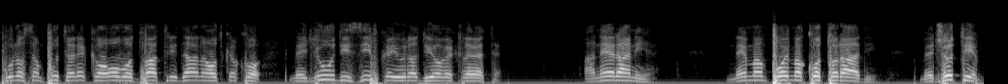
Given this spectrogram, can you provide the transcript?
puno sam puta rekao ovo dva, tri dana od kako me ljudi zivkaju radi ove klevete. A ne ranije. Nemam pojma ko to radi. Međutim,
